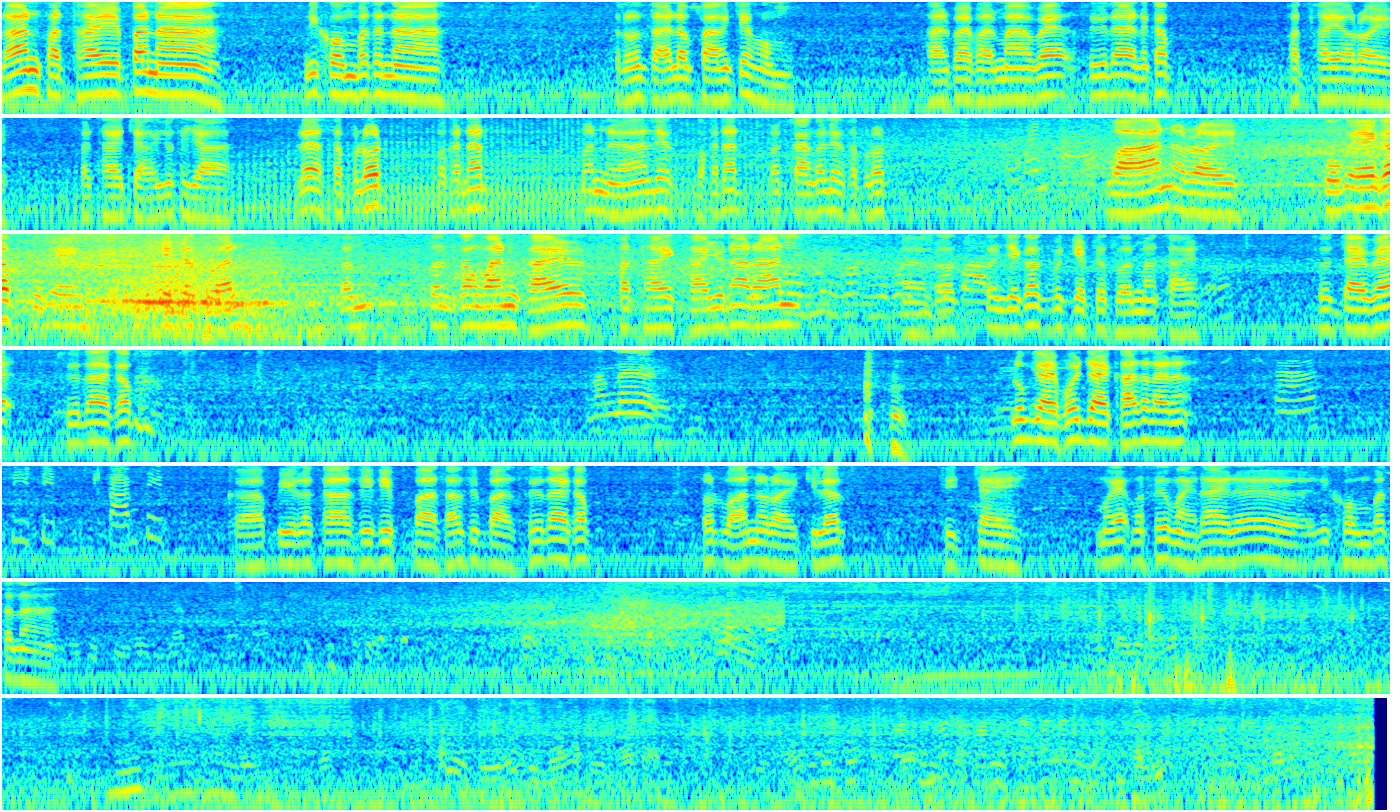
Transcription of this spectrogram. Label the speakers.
Speaker 1: ร้านผัดไทยป้านา นิคมพัฒนา ถนนสายลำปางเจ้าห่ม ผ่านไปผ่านมาแวะซื้อได้นะครับ ผัดไทยอร่อย ผัดไทยจากอยุธยา และสับปะรดบักขนัดบ้านเหนือเรียกบักขนัดภาคกลางก็เรียกสับปะรด
Speaker 2: ของท่านขา
Speaker 1: หวานอร่อยปลูกเองครับปลูกเองเก็บจากสวนตอนตอนกลางวันขายผัดไทยขายอยู่หน้าร้าน เออก็ตอนเย็นก็ไปเก็บจากสวนมาขาย สนใจแวะซื้อได้ครับ
Speaker 3: นั่งแรก
Speaker 1: ลูกใหญ่ผลใหญ่ขายเท่าไหร่นะ
Speaker 2: ขาสี่สิบสามสิบ
Speaker 1: ครับปีราคา 40 บาท 30 บาทซื้อได้ครับรสหวานอร่อยกินแล้วติดใจมาแวะมาซื้อใหม่ได้เด้อนิคมพัฒนา
Speaker 3: ต้องมีสีมันสีม่วงกับสีโอเค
